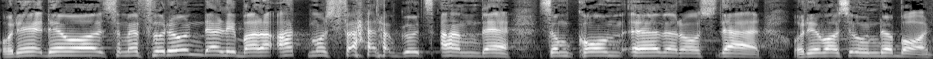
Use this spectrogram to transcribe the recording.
Och det, det, var som en förunderlig bara atmosfär av Guds ande som kom över oss där. Och det var så underbart.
